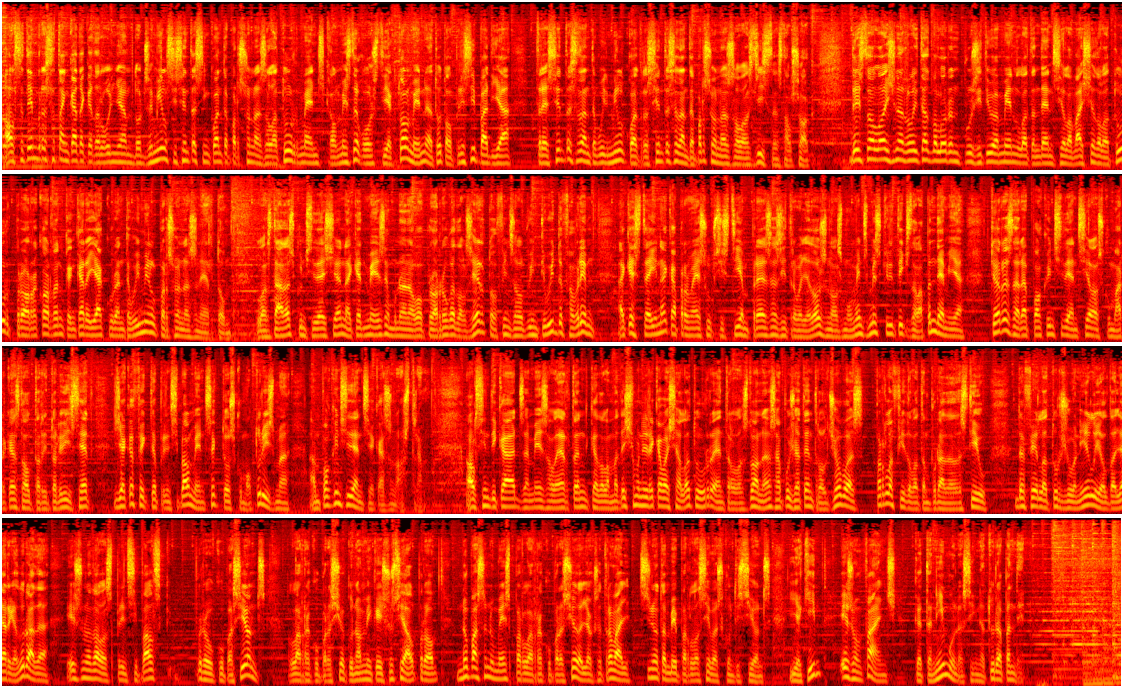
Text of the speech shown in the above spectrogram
El setembre s'ha tancat a Catalunya amb 12.650 persones a l'atur, menys que el mes d'agost, i actualment a tot el Principat hi ha 378.470 persones a les llistes del SOC. Des de la Generalitat valoren positivament la tendència a la baixa de l'atur, però recorden que encara hi ha 48.000 persones en ERTO. Les dades coincideixen aquest mes amb una nova pròrroga dels ERTO fins al 28 de febrer. Aquesta eina que ha permès subsistir empreses i treballadors en els moments més crítics de la pandèmia té hores d'ara poca incidència a les comarques del territori 17, ja que afecta principalment sectors com el turisme, amb poca incidència a casa nostra. Els sindicats, a més, alerten que de la mateixa manera que ha baixat l'atur entre les dones, ha pujat entre els joves per la fi de la temporada d'estiu. De fet, l'atur juvenil i el de llarga durada és una de les principals preocupacions. La recuperació econòmica i social, però, no passa només per la recuperació de llocs de treball, sinó també per les seves condicions. I aquí és on fa anys que tenim una assignatura pendent.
